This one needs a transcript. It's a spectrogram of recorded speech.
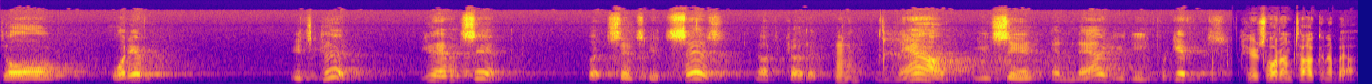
dog, whatever. It's good. You haven't sinned. But since it says not to covet, mm-hmm. now you've sinned and now you need forgiveness. Here's what I'm talking about.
